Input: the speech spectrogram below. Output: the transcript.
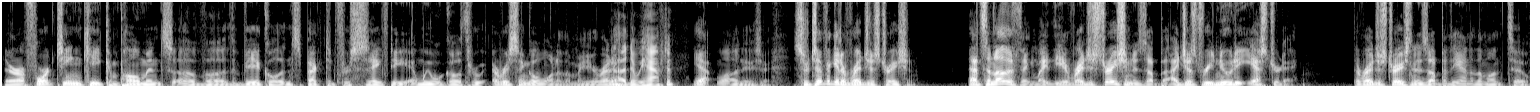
There are 14 key components of uh, the vehicle inspected for safety, and we will go through every single one of them. Are you ready? Uh, do we have to? Yeah. Well, it. Certificate of registration. That's another thing. My, the registration is up. I just renewed it yesterday. The registration is up at the end of the month too.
